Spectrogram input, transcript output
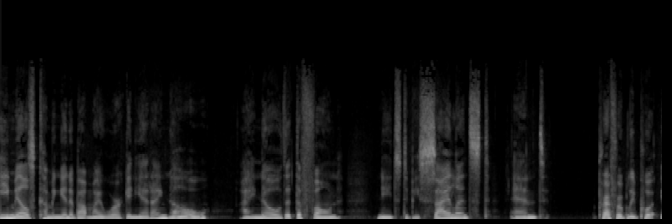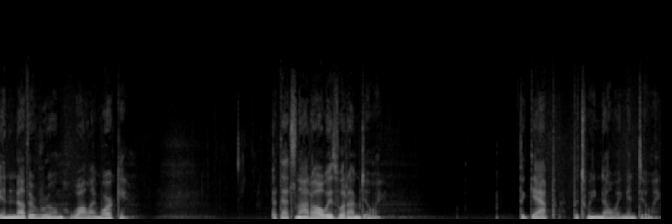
emails coming in about my work, and yet I know, I know that the phone needs to be silenced and preferably put in another room while I'm working. But that's not always what I'm doing. The gap between knowing and doing.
